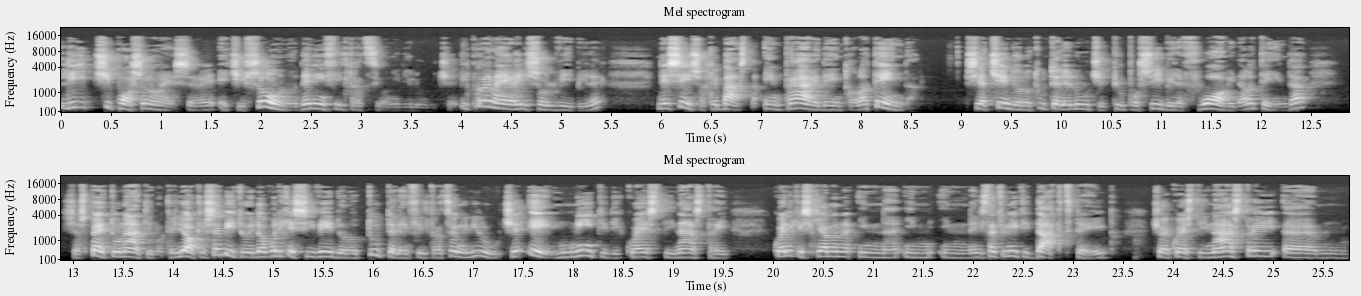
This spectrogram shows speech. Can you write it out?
lì ci possono essere e ci sono delle infiltrazioni di luce. Il problema è risolvibile nel senso che basta entrare dentro la tenda, si accendono tutte le luci il più possibile fuori dalla tenda, si aspetta un attimo che gli occhi si abituino, dopodiché si vedono tutte le infiltrazioni di luce e muniti di questi nastri, quelli che si chiamano in, in, in, negli Stati Uniti duct tape, cioè questi nastri ehm,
